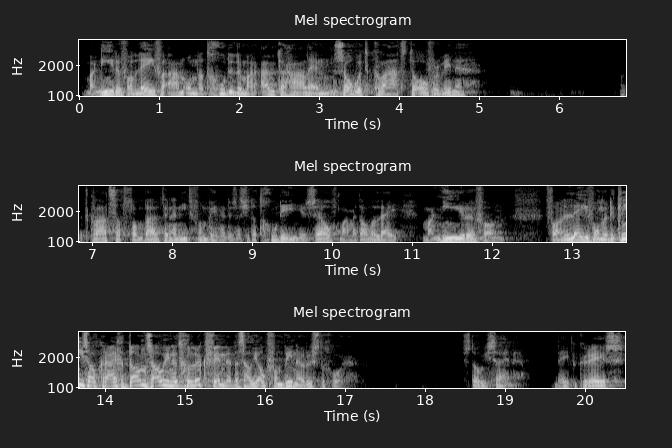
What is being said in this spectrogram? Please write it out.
manieren van leven aan om dat goede er maar uit te halen en zo het kwaad te overwinnen. Het kwaad zat van buiten en niet van binnen. Dus als je dat goede in jezelf, maar met allerlei manieren van, van leven onder de knie zou krijgen, dan zou je het geluk vinden. Dan zou je ook van binnen rustig worden. Stoïcijnen, de Epicureërs,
